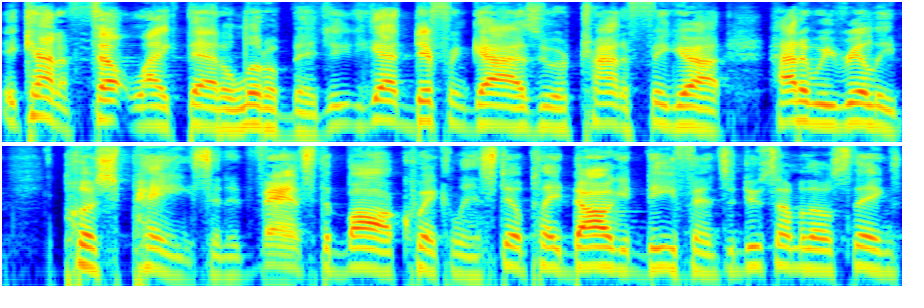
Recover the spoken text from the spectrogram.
it kind of felt like that a little bit. You, you got different guys who are trying to figure out how do we really push pace and advance the ball quickly and still play dogged defense and do some of those things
